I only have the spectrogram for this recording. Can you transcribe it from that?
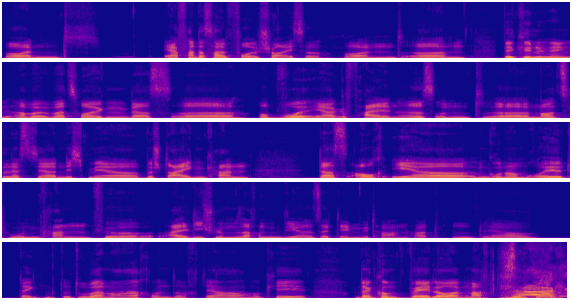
Und er fand das halt voll scheiße. Und ähm, wir können ihn aber überzeugen, dass, äh, obwohl er gefallen ist und äh, Mount Celestia nicht mehr besteigen kann, dass auch er im Grunde genommen Reue tun kann für all die schlimmen Sachen, die er seitdem getan hat. Und er denkt drüber nach und sagt, ja, okay. Und dann kommt Valor und macht zack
